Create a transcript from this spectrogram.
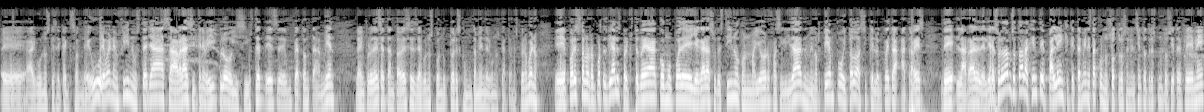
eh, algunos que se creen que son de hule, bueno, en fin, usted ya sabrá si tiene vehículo y si usted es un peatón también, la imprudencia tanto a veces de algunos conductores como también de algunos peatones. Pero bueno, eh, por eso están los reportes viales, para que usted vea cómo puede llegar a su destino con mayor facilidad, en menor tiempo y todo, así que lo encuentra a través de la radio del diario. Saludamos a toda la gente Palenque que también está con nosotros en el 103.7 FM.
